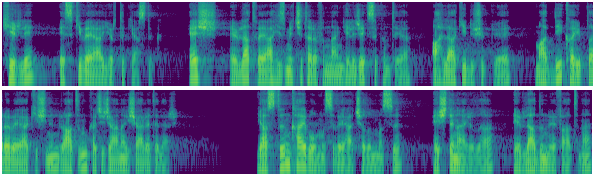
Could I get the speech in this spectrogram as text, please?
Kirli, eski veya yırtık yastık. Eş, evlat veya hizmetçi tarafından gelecek sıkıntıya, ahlaki düşüklüğe, maddi kayıplara veya kişinin rahatının kaçacağına işaret eder. Yastığın kaybolması veya çalınması, eşten ayrılığa, evladın vefatına,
